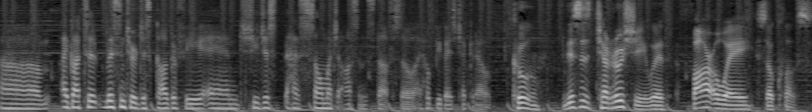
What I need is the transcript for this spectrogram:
Um, I got to listen to her discography, and she just has so much awesome stuff. So I hope you guys check it out. Cool. This is Cherushii with Far Away, So Close.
